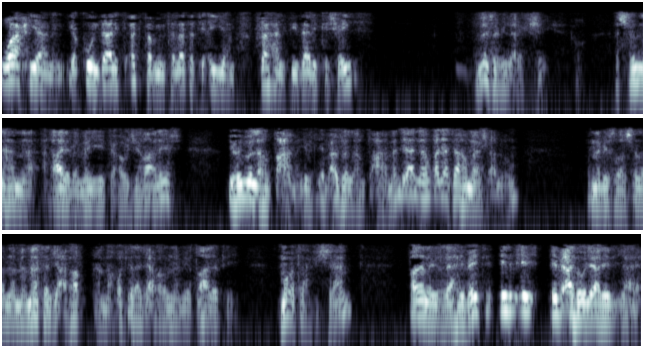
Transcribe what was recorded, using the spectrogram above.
وأحيانا يكون ذلك أكثر من ثلاثة أيام فهل في ذلك شيء؟ ليس في ذلك شيء. السنة أن غالب الميت أو جيرانه يهدون لهم طعاما يبعثون لهم طعاما لأنهم قد أتاهم ما يسألهم. النبي صلى الله عليه وسلم لما مات جعفر لما قتل جعفر بن أبي طالب في مؤتة في الشام قال النبي لأهل بيته ابعثوا لأهل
